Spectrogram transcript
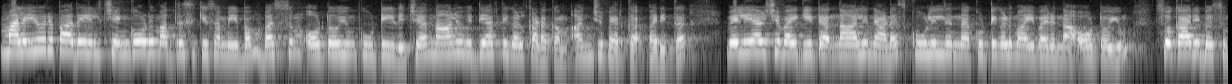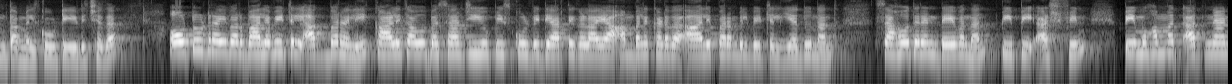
മലയോര പാതയിൽ ചെങ്കോട് മദ്രസയ്ക്ക് സമീപം ബസ്സും ഓട്ടോയും കൂട്ടിയിടിച്ച് നാലു വിദ്യാർത്ഥികൾക്കടക്കം അഞ്ചു പേർക്ക് പരിക്ക്. വെള്ളിയാഴ്ച വൈകിട്ട് നാലിനാണ് സ്കൂളിൽ നിന്ന് കുട്ടികളുമായി വരുന്ന ഓട്ടോയും സ്വകാര്യ ബസ്സും തമ്മിൽ കൂട്ടിയിടിച്ചത്. ഓട്ടോ ഡ്രൈവർ ബാലവീട്ടിൽ Akbar Ali Kalikavu Bazar G U P school വിദ്യാർത്ഥികളായ അമ്പലക്കടവ് ആലിപ്പറമ്പിൽ വീട്ടിൽ യദുനന്ദ് സഹോദരൻ Devanand P P Ashfin P Muhammad Adnan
